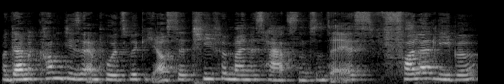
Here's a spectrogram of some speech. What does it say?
Und damit kommt dieser Impuls wirklich aus der Tiefe meines Herzens und er ist voller Liebe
